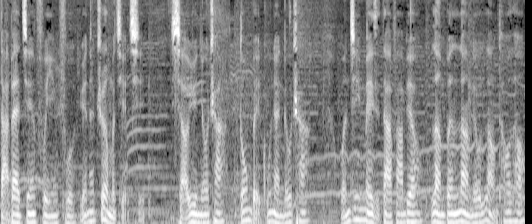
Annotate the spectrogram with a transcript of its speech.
打败奸夫淫妇，原来这么解气！小玉牛叉，东北姑娘牛叉。”文静妹子大发飙，浪奔浪流浪滔滔，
